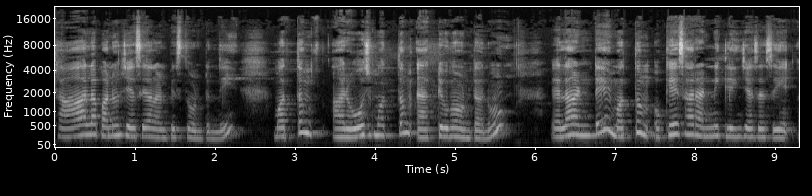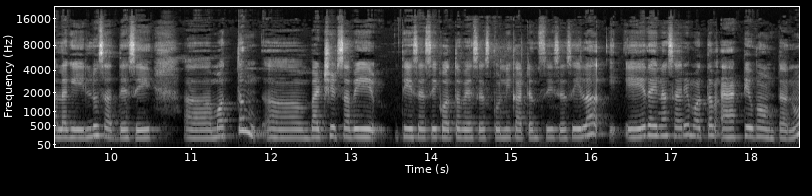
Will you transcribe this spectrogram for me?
చాలా పనులు చేసేయాలనిపిస్తూ ఉంటుంది. మొత్తం ఆ రోజు మొత్తం యాక్టివ్గా ఉంటాను. ఎలా అంటే మొత్తం ఒకేసారి అన్నీ క్లీన్ చేసేసి అలాగే ఇల్లు సర్దేసి మొత్తం బెడ్షీట్స్ అవి తీసేసి కొత్త వేసేసుకుని కర్టన్స్ తీసేసి ఇలా ఏదైనా సరే మొత్తం యాక్టివ్గా ఉంటాను.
